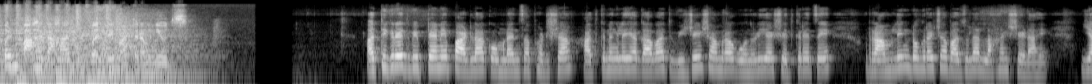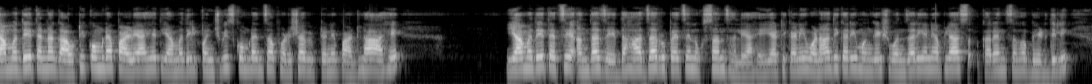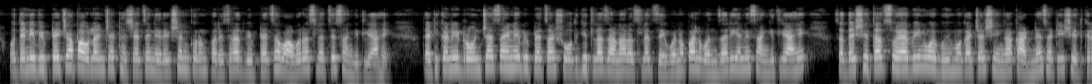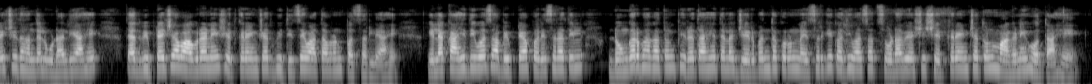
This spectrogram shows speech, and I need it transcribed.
आपण पाहत आहात वंदे मातरम न्यूज. अतिग्रेत बिबट्याने पाडला कोंबड्यांचा फडशा. हातकणंगले या गावात विजय शामराव गोंधळी या शेतकऱ्याचे रामलिंग डोंगराच्या बाजूला लहान शेड आहे. यामध्ये त्यांना गावठी कोंबड्या पाळल्या आहेत. यामधील पंचवीस कोंबड्यांचा फडशा बिबट्याने पाडला आहे. यामध्ये त्याचे अंदाजे दहा हजार रुपयाचे नुकसान झाले आहे. या ठिकाणी वनाधिकारी मंगेश वंजारी यांनी आपल्या सहकाऱ्यांसह भेट दिली. व त्यांनी बिबट्याच्या पावलांच्या ठशाचे निरीक्षण करून परिसरात बिबट्याचा वावर असल्याचे सांगितले आहे. त्या ठिकाणी ड्रोनच्या सहाय्याने बिबट्याचा शोध घेतला जाणार असल्याचे वनपाल वंजारी यांनी सांगितले आहे. सध्या शेतात सोयाबीन व भुईमुगाच्या शेंगा काढण्यासाठी शेतकऱ्याची धांदल उडाली आहे. त्यात बिबट्याच्या वावराने शेतकऱ्यांच्यात भीतीचे वातावरण पसरले आहे. गेल्या काही दिवस हा बिबट्या परिसरातील डोंगर भागातून फिरत आहे. त्याला जेरबंद करून नैसर्गिक अधिवासात सोडावे अशी शेतकऱ्यांच्यातून मागणी होत आहे.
